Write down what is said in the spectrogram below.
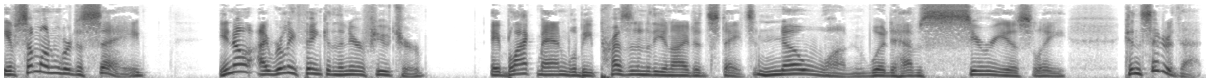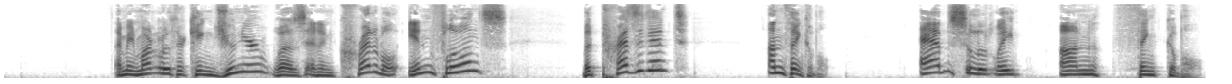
if someone were to say, you know, I really think in the near future, a black man will be president of the United States. No one would have seriously considered that. I mean, Martin Luther King Jr. was an incredible influence, but president? Unthinkable. Absolutely unthinkable.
